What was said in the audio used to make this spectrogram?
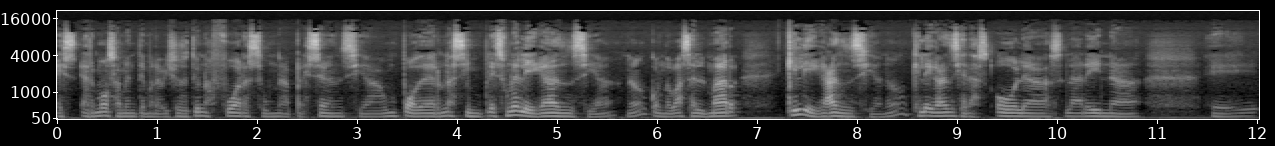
es hermosamente maravilloso, tiene una fuerza, una presencia, un poder, una simpleza, una elegancia, ¿no? Cuando vas al mar, qué elegancia, ¿no? Qué elegancia las olas, la arena, eh,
